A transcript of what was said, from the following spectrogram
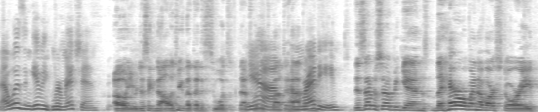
I wasn't giving permission. Oh, you were just acknowledging that that is what's that's what's about to happen. I'm ready. This episode begins. The heroine of our story,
